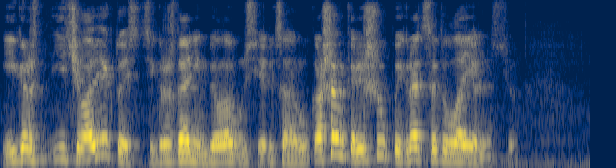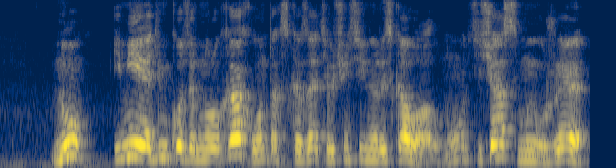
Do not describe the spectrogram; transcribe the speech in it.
И, гражд... и человек, то есть гражданин Беларуси Александр Лукашенко, решил поиграть с этой лояльностью. Ну, имея один козырь на руках, он, так сказать, очень сильно рисковал. Ну вот сейчас мы уже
